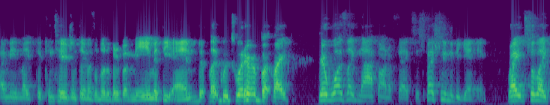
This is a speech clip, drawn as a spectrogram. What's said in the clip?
I mean, like the contagion thing was a little bit of a meme at the end, like with Twitter, but like there was like knock on effects, especially in the beginning, right? So like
